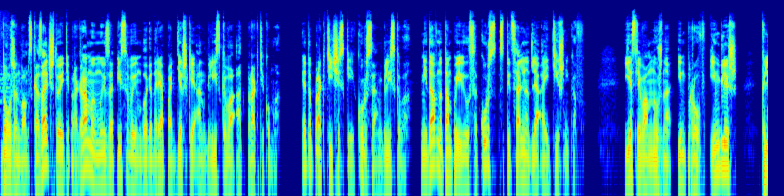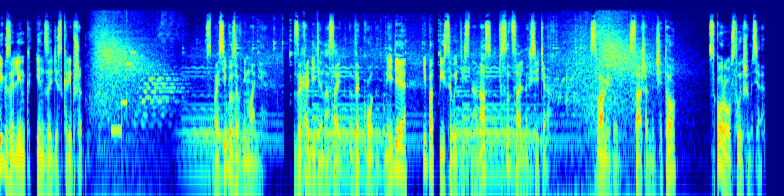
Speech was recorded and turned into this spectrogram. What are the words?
Должен вам сказать, что эти программы мы записываем благодаря поддержке английского от практикума. Это практические курсы английского. Недавно там появился курс специально для айтишников. Если вам нужно Improve English, click the link in the description. Спасибо за внимание. Заходите на сайт The Code Media и подписывайтесь на нас в социальных сетях. С вами был Саша Начито. Скоро услышимся.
